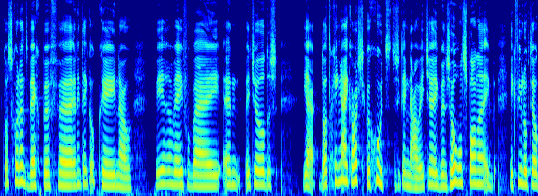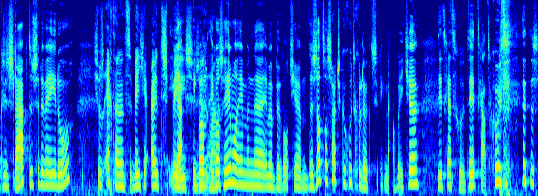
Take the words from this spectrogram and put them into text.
Ik was gewoon aan het wegpuffen. En ik denk, oké, nou, weer een wee voorbij. En weet je wel, dus... Ja, dat ging eigenlijk hartstikke goed. Dus ik denk, nou, weet je, ik ben zo ontspannen. Ik, ik viel ook telkens in slaap tussen de weeën door. Dus je was echt aan het een beetje uitspacen, ja, ik, maar. ik was helemaal in mijn, eh, in mijn bubbeltje. Dus dat was hartstikke goed gelukt. Dus ik denk, nou, weet je, Dit gaat goed. dit gaat goed. dus,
